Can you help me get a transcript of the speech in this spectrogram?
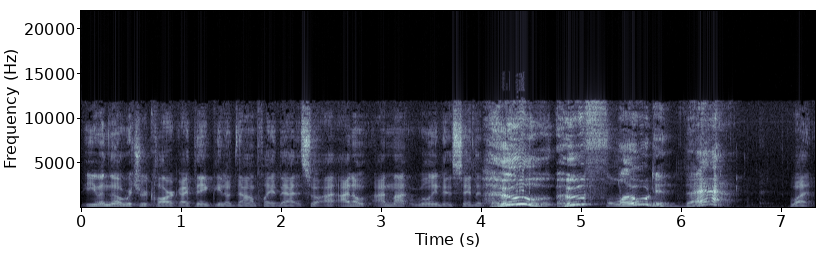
even though Richard Clarke, I think, you know, downplayed that. So I, I don't, I'm not willing to say that Who who floated that? What?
